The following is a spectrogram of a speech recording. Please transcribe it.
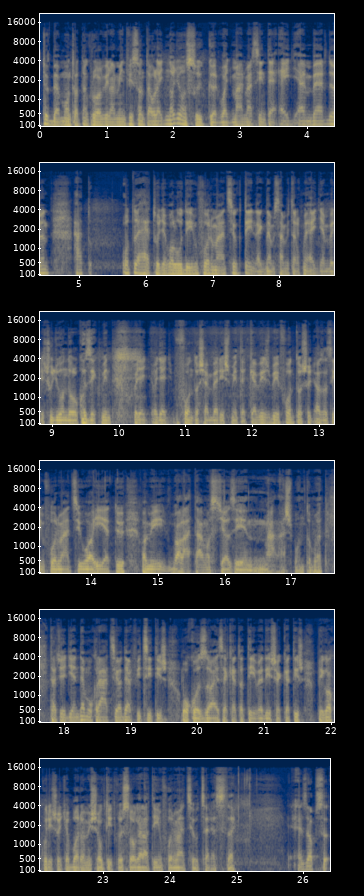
többen mondhatnak róla véleményt, viszont ahol egy nagyon szűk kör, vagy már-már szinte egy ember dönt, hát ott lehet, hogy a valódi információk tényleg nem számítanak, mert egy ember is úgy gondolkozik, mint hogy egy, hogy egy fontos ember is, mint egy kevésbé fontos, hogy az az információ a hihető, ami alátámasztja az én álláspontomat. Tehát, hogy egy ilyen demokrácia deficit is okozza ezeket a tévedéseket is, még akkor is, hogyha baromi sok titkos szolgálati információt szereztek. Ez, absz-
